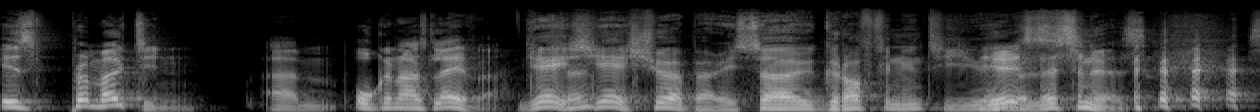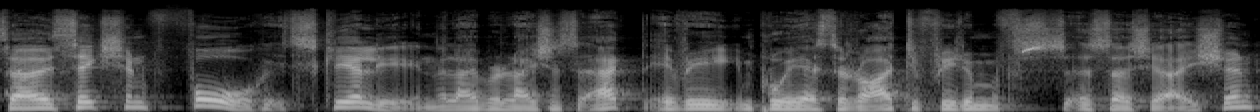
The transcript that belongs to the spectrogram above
is promoting um, organized labor. Yes, yes, sure, Barry. So, good afternoon to you yes. and your listeners. so, Section 4, it's clearly in the Labor Relations Act, every employee has the right to freedom of association.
